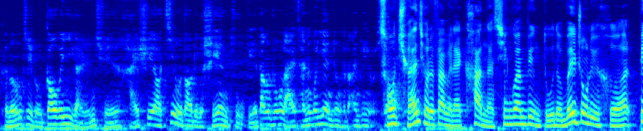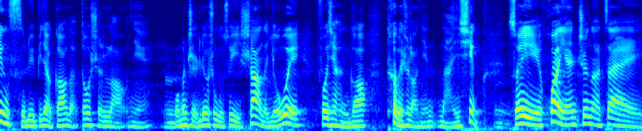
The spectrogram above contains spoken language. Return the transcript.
可能这种高危易感人群还是要进入到这个实验组别当中来，才能够验证它的安全有效。从全球的范围来看呢，新冠病毒的危重率和病死率比较高的都是老年，我们指六十五岁以上的，尤为风险很高，特别是老年男性。所以换言之呢，在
